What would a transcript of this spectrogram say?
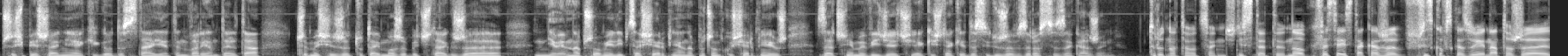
przyspieszenie, jakiego dostaje ten wariant Delta, czy myślisz, że tutaj może być tak, że nie wiem, na przełomie lipca, sierpnia, na początku sierpnia już zaczniemy widzieć jakieś takie dosyć duże wzrosty zakażeń? Trudno to ocenić, niestety. No, kwestia jest taka, że wszystko wskazuje na to, że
